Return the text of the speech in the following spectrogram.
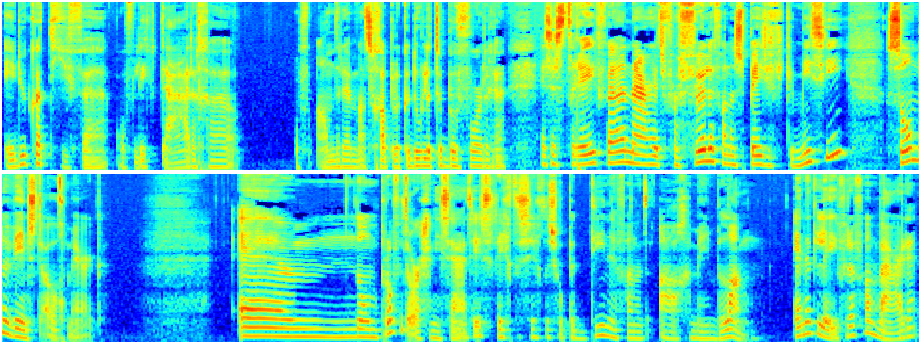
educatieve of liefdadige of andere maatschappelijke doelen te bevorderen. En ze streven naar het vervullen van een specifieke missie zonder winstoogmerk. Non-profit organisaties richten zich dus op het dienen van het algemeen belang en het leveren van waarde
